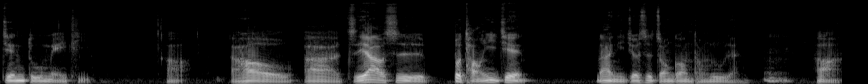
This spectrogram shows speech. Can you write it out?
监督媒体，啊，然后啊，只要是不同意见，那你就是中共同路人，嗯，啊，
